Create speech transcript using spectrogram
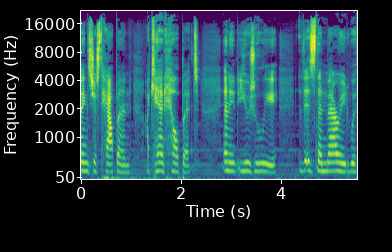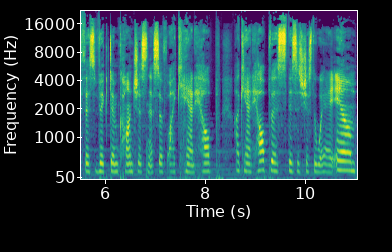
things just happen. I can't help it. And it usually is then married with this victim consciousness of I can't help I can't help this. This is just the way I am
